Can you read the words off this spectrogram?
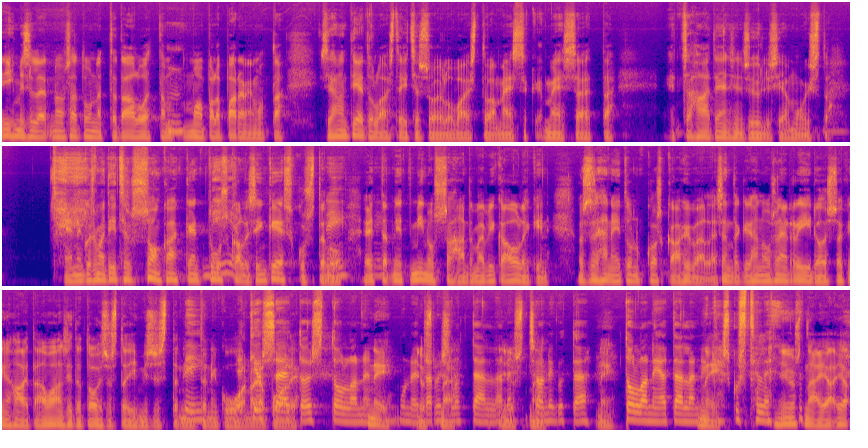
ihmisille, no sä tunnet tätä aluetta mm. mua paljon paremmin, mutta sehän on tietynlaista itsesuojeluvaistoa meissä, meissä että, että sä haet ensin syyllisiä muista. Mm Ennen kuin sä itse asiassa se on kaikkein niin. tuskallisin niin. keskustelu, niin, että, niin. minussahan tämä vika olikin, koska sehän ei tunnu koskaan hyvälle. Sen takia hän usein riidoissakin haetaan vaan sitä toisesta ihmisestä niin. niitä niin kuin huonoja jos puolia. Jos sä et olisi tollainen, niin, mun ei tarvitsisi olla tällainen. Just se näin. on niin kuin tämä niin. tollainen ja tällainen niin. keskustelee. Just näin. Ja, ja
